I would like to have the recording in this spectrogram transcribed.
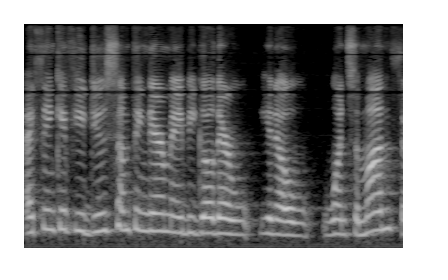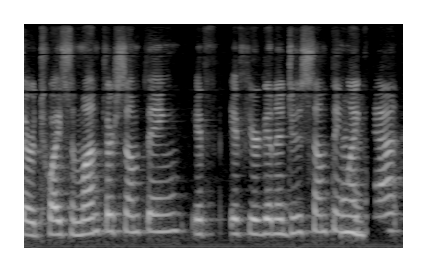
I think if you do something there, maybe go there, you know, once a month or twice a month or something, if if you're going to do something like mm-hmm. that.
